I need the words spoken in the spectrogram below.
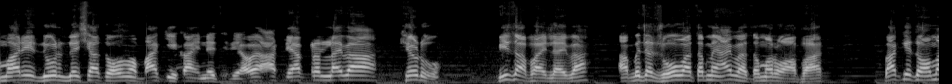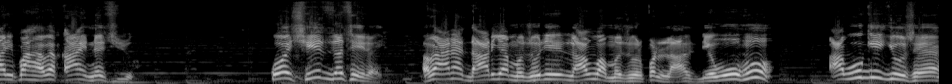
અમારી દુર્દશા તો હવે બાકી કાંઈ નથી રહી. હવે આ ટ્રેક્ટર લાવ્યા ખેડૂત બીજા ભાઈ લાવ્યા. આ બધા જોવા તમે આવ્યા તમારો આભાર. બાકી તો અમારી પાસે હવે કાંઈ નથી કોઈ ચીજ નથી રહી. હવે આને દાળિયા મજૂરી લાવવા મજૂર પણ લાવ દેવું હું? આ ઉગી ગયું છે.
